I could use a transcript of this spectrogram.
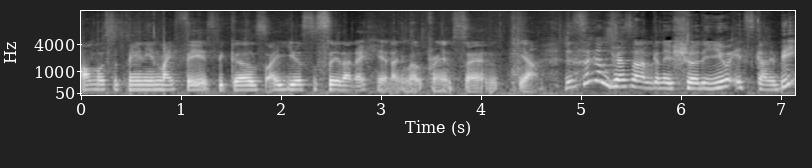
almost a pain in my face because I used to say that I hate animal prints and yeah. The second dress that I'm gonna show to you it's gonna be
